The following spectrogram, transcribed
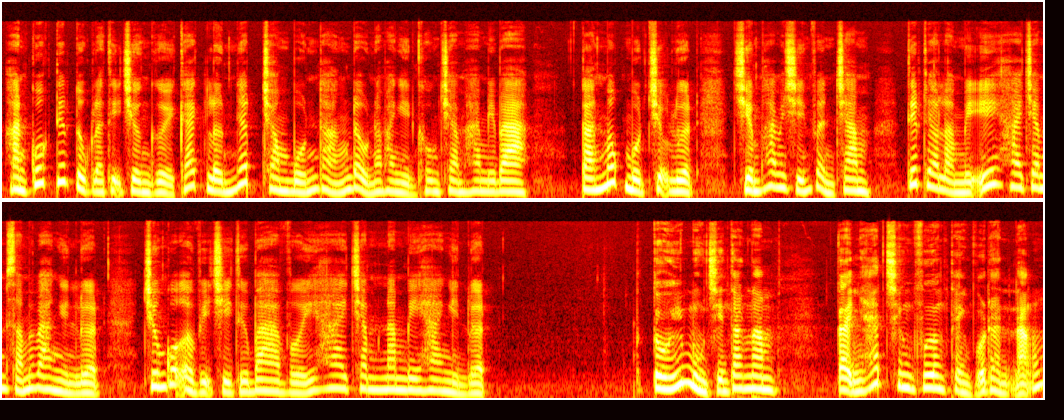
Hàn Quốc tiếp tục là thị trường gửi khách lớn nhất trong 4 tháng đầu năm 2023 cán mốc 1 triệu lượt, chiếm 29%, tiếp theo là Mỹ 263.000 lượt, Trung Quốc ở vị trí thứ ba với 252.000 lượt. Tối mùng 9 tháng 5, tại nhà hát Trưng Vương, thành phố Đà Nẵng,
